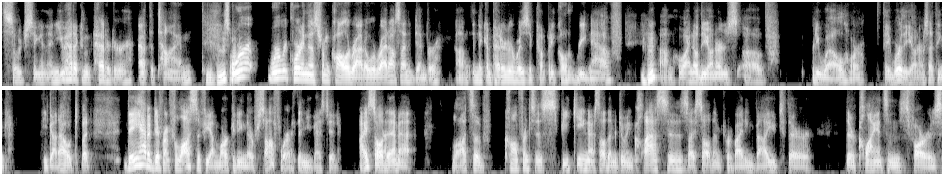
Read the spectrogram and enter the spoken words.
So interesting. And you had a competitor at the time. Mm-hmm. So we're we're recording this from Colorado. We're right outside of Denver. Um, and the competitor was a company called Renav, mm-hmm. um, who I know the owners of pretty well, or they were the owners. I think he got out, but they had a different philosophy on marketing their software than you guys did. I saw yeah. them at lots of conferences speaking. I saw them doing classes. I saw them providing value to their their clients and as far as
